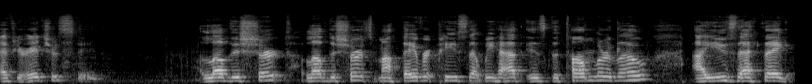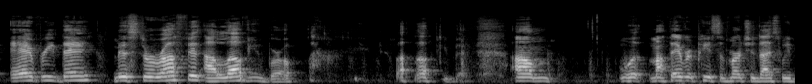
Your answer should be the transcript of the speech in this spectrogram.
if you're interested. I love this shirt. I love the shirts. My favorite piece that we have is the tumbler, though. I use that thing every day. Mr. Ruffin, I love you, bro. I love you, man. Um, my favorite piece of merchandise we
